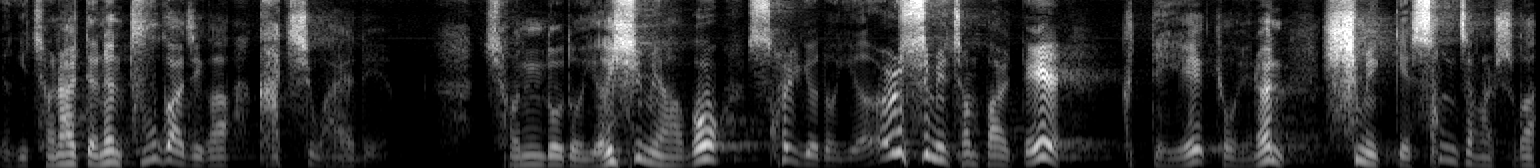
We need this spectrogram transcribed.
여기 전할 때는 두 가지가 같이 와야 돼요. 전도도 열심히 하고 설교도 열심히 전파할 때 그때의 교회는 힘있게 성장할 수가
